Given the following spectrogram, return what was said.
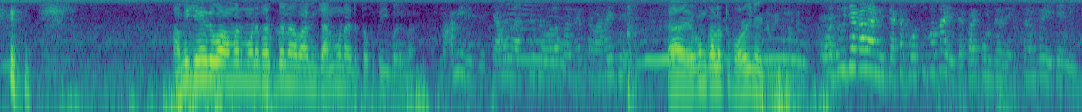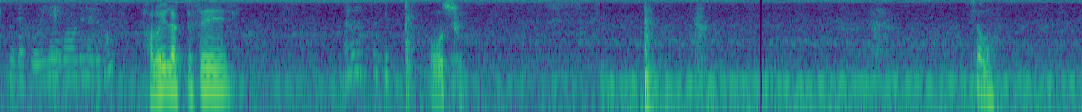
আমি কিনে দেবো আমার মনে থাকবে না বা আমি জানব না এটা তো হতেই পারে না। হ্যাঁ এরকম কালার তো পরোই নাই তুমি কোনোদিন। ও দুইটা কালার নিছে একটা কচু পাতা এটা কয় কোনটা নেই তো এইটাই নেই এটা পরি নেই কোনোদিন এরকম। ভালোই লাগতেছে। অবশ্যই। চলো।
